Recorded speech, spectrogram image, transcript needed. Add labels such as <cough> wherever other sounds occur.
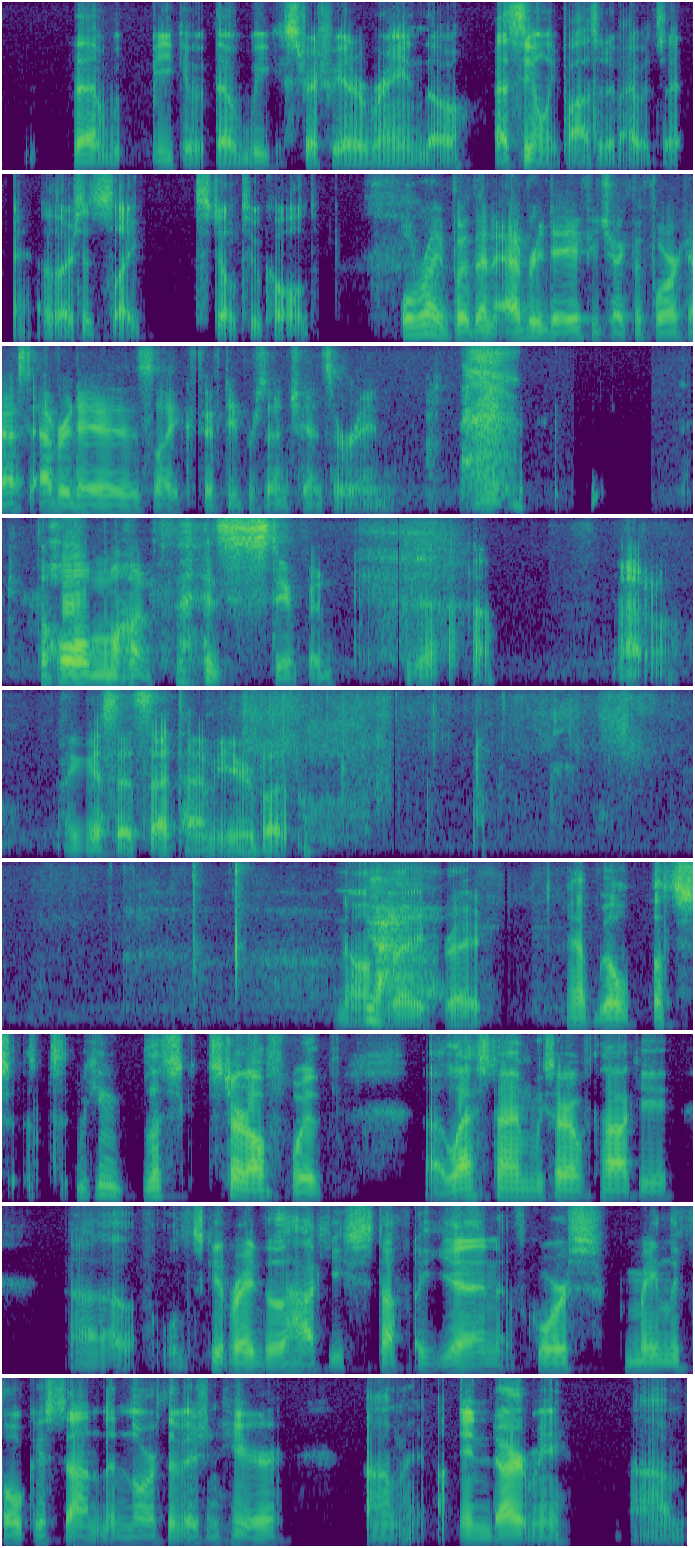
that week of that week stretch we had of rain though. That's the only positive I would say. Otherwise, it's like still too cold. well, right, but then every day, if you check the forecast, every day is like 50% chance of rain. <laughs> The whole month. <laughs> It's stupid. yeah. I don't know. I guess that's that time of year, but No, Yeah. right, right. Yeah, well, let's we can let's start off with uh, last time we started off with hockey. Uh, let's get right into the hockey stuff again. Of course, mainly focused on the North Division here um, in Dartmouth. Um,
